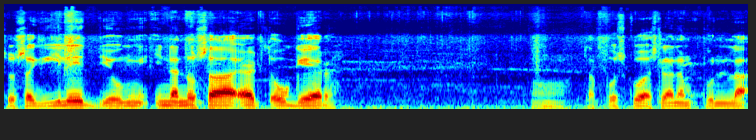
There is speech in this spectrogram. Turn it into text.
So sa gilid yung inano sa earth auger. Oh, tapos kuha sila ng punla.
